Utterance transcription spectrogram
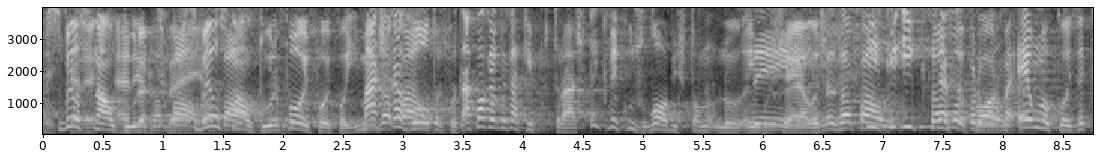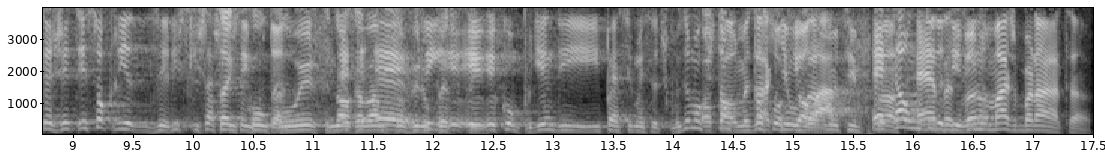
recebeu-se na altura, recebeu-se na altura, foi, foi, foi, e mais que as outras. Há qualquer coisa aqui por trás, tem que ver com os lobbies que estão no, em Bruxelas. mas, Paulo, e que, e que de certa forma, é uma coisa que a gente, eu só queria dizer isto, que isto acho tem que isto é concluir que não é acabamos é, de ouvir sim, o Pedro eu, eu, compreendo e, e peço imensa desculpa, mas é uma questão Paulo, mas há aqui um muito importante, é, que há uma é a vacina mais barata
